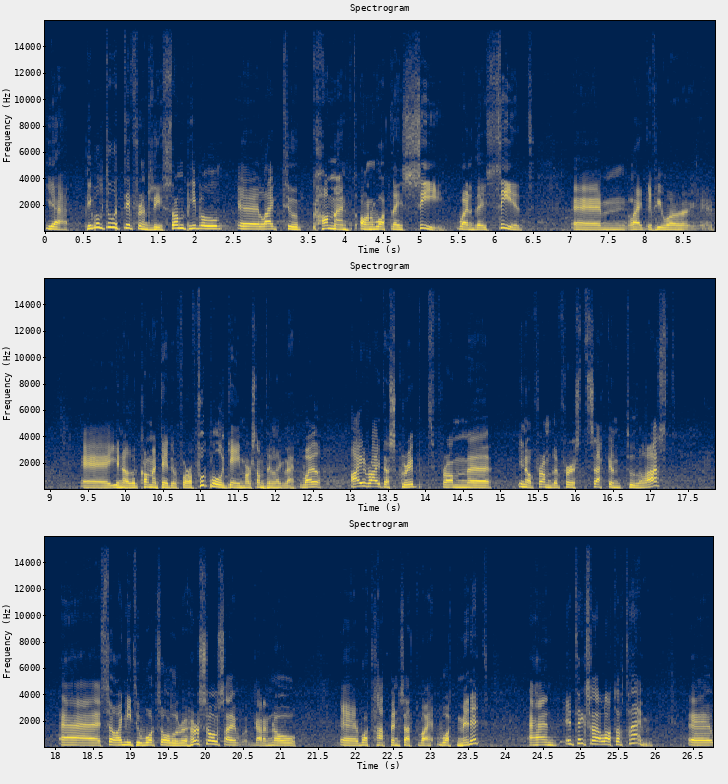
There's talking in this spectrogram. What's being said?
Yeah, people do it differently. Some people uh, like to comment on what they see when they see it. Um, like if you were, uh, uh, you know, the commentator for a football game or something like that. Well, I write a script from, uh, you know, from the first second to the last. Uh, so I need to watch all the rehearsals. I gotta know uh, what happens at wha- what minute, and it takes a lot of time. Uh,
